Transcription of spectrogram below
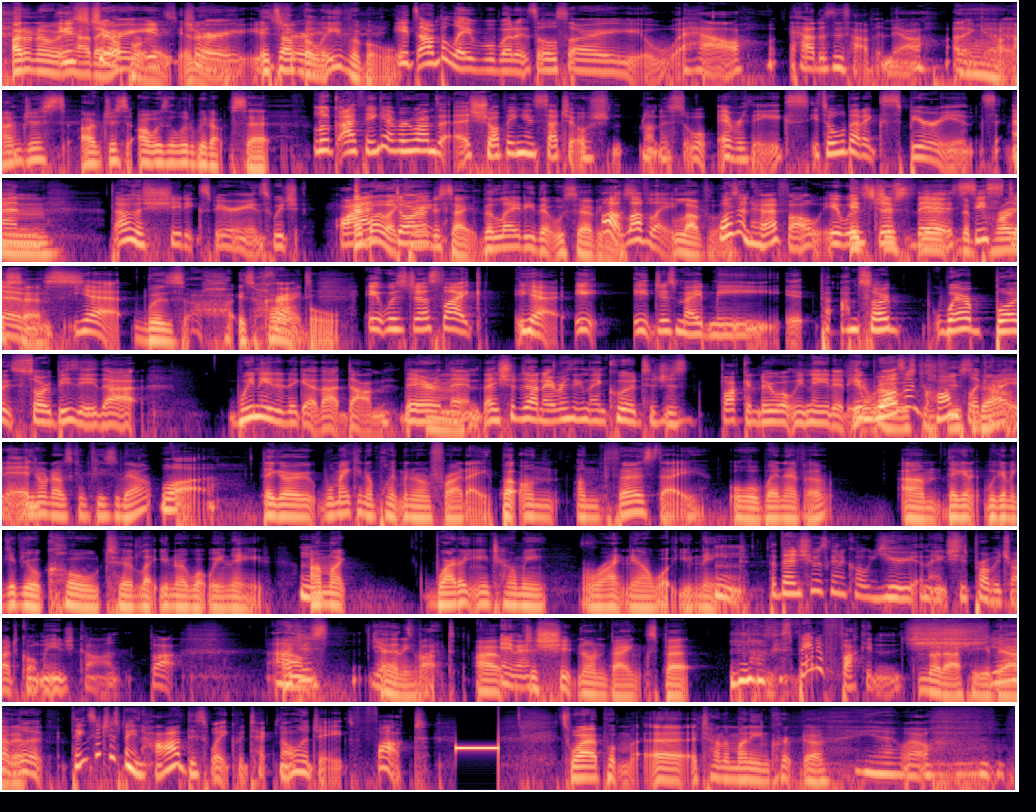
I don't know It's how true, they operate. it's true, there. it's It's, true. unbelievable. it's unbelievable, but it's also how how does this happen now? I don't get Ah, it. I'm just, I'm just, I was a little bit upset. Look, I think everyone's uh, shopping is such a or sh- not just well, everything. It's, it's all about experience, and Mm. that was a shit experience, which And I by the way, don't. can I just say, the lady that was serving oh, us, lovely. lovely, wasn't her fault. It was It's just, just their the- the systems. process. Yeah, was h- is Correct. horrible. it was just like yeah. It it just made me. It, I'm so we're both so busy that we needed to get that done there and Mm. then. They should have done everything they could to just fucking do what we needed. You it know I was wasn't about? complicated. You know what I was confused about? what? They go, we'll make an appointment on Friday, but on on Thursday or whenever, um, they're gonna we're gonna give you a call to let you know what we need. Mm. I'm like, why don't you tell me right now what you need? Mm. But then she was going to call you, and then she's probably tried to call me, and she can't. But I um, just yeah, anyway, fucked. I Anyway. just shitting on banks, but Look, it's been a fucking Not happy sh- about yeah, it. Look, things have just been hard this week with technology. It's fucked. it's why I put uh, a ton of money in crypto. Yeah, well,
